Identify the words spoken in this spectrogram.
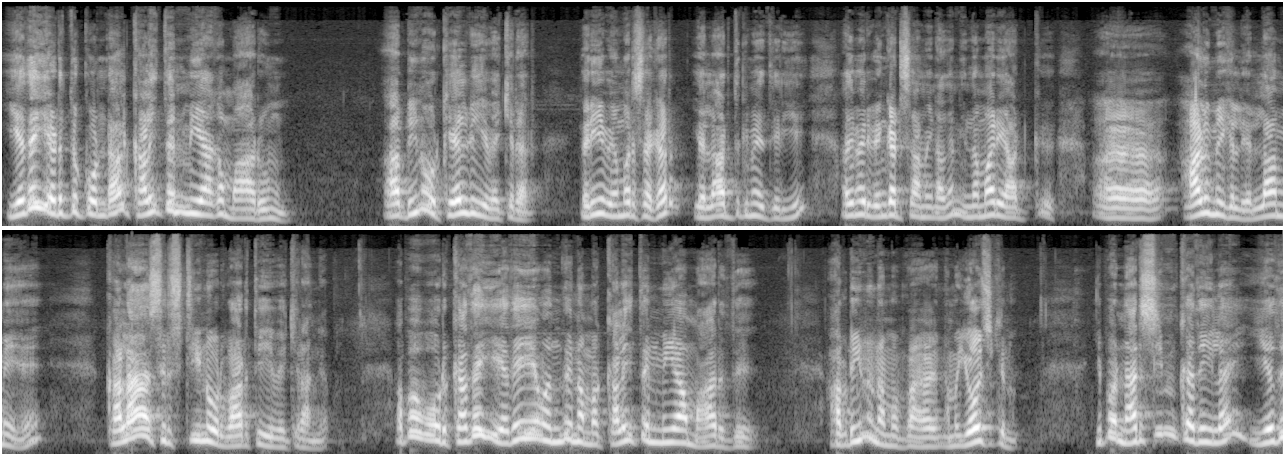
எதை எடுத்துக்கொண்டால் கலைத்தன்மையாக மாறும்? அப்படின்னு ஒரு கேள்வியை வைக்கிறார். பெரிய விமர்சகர் எல்லாத்துக்குமே தெரியும். அதே மாதிரி வெங்கட் சாமிநாதன் இந்த மாதிரி ஆட்கு ஆளுமைகள் எல்லாமே கலா சிருஷ்டின்னு ஒரு வார்த்தையை வைக்கிறாங்க. அப்போ ஒரு கதை எதையே வந்து நம்ம கலைத்தன்மையாக மாறுது அப்படின்னு நம்ம நம்ம யோசிக்கணும். இப்போ நரசிம் கதையில் எது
